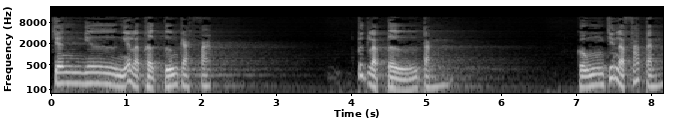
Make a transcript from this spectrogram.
Chân như nghĩa là thật tướng các pháp. Tức là tự tánh. Cũng chính là pháp tánh.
